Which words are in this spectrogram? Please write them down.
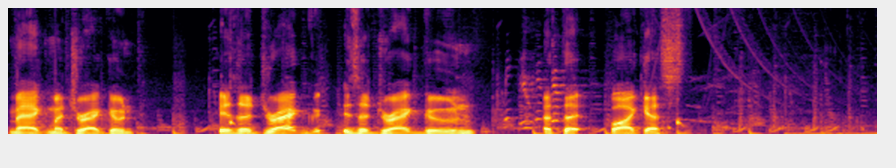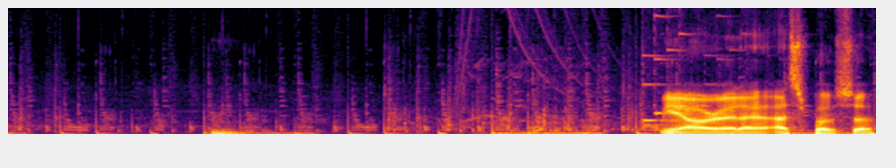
Magma Dragoon. Is a drag is a dragoon at the well I guess Hmm. Yeah, alright, I, I suppose so.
